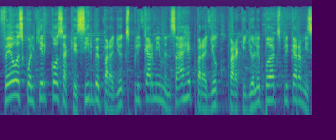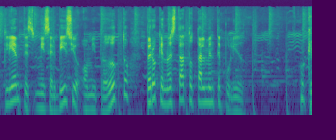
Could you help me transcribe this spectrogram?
feo es cualquier cosa que sirve para yo explicar mi mensaje, para, yo, para que yo le pueda explicar a mis clientes mi servicio o mi producto, pero que no está totalmente pulido. Ok,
